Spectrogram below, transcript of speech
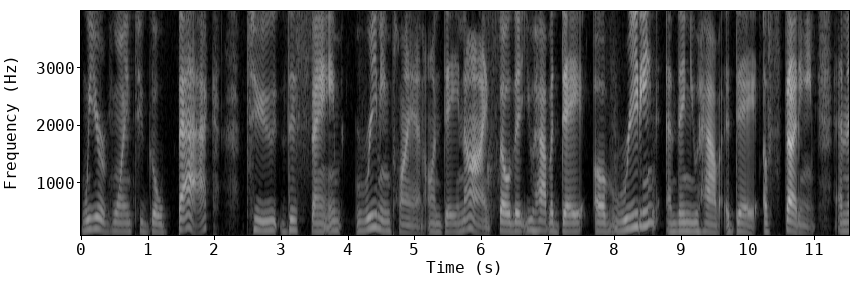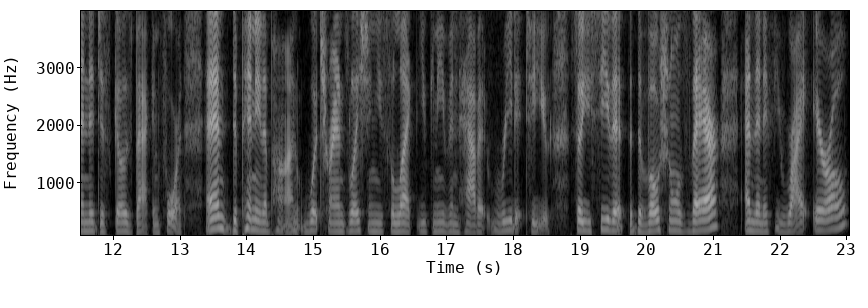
we are going to go back to this same reading plan on day nine so that you have a day of reading and then you have a day of studying and then it just goes back and forth and depending upon what translation you select you can even have it read it to you so you see that the devotionals there and then if you right arrow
